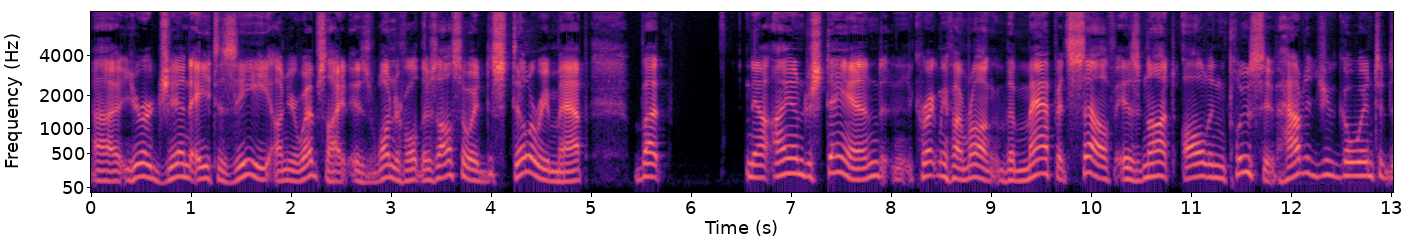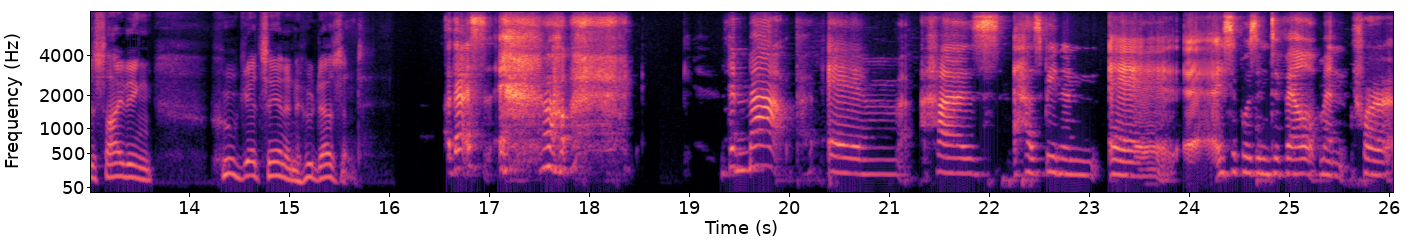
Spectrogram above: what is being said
uh, your gin A to Z on your website is wonderful. There's also a distillery map, but now I understand, correct me if I'm wrong, the map itself is not all inclusive. How did you go into deciding who gets in and who doesn't? That's the map um, has has been in, uh, I suppose, in development for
